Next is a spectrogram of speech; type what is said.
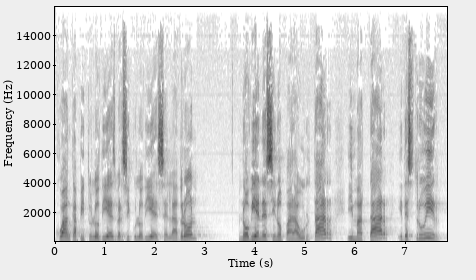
Juan capítulo 10, versículo 10, el ladrón no viene sino para hurtar y matar y destruir.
